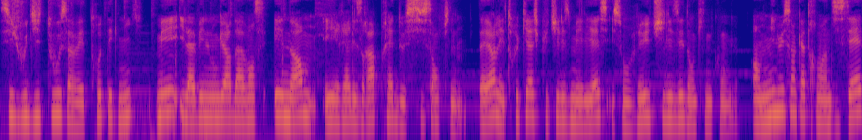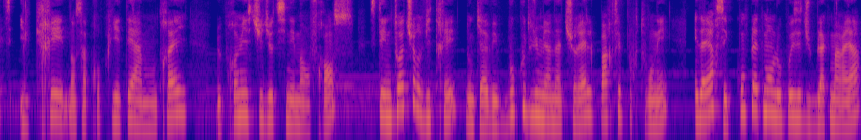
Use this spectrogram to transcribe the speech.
Si je vous dis tout, ça va être trop technique. Mais il avait une longueur d'avance énorme et il réalisera près de 600 films. D'ailleurs, les trucages qu'utilise Méliès, ils sont réutilisés dans King Kong. En 1897, il crée dans sa propriété à Montreuil le premier studio de cinéma en France. C'était une toiture vitrée, donc il y avait beaucoup de lumière naturelle, parfait pour tourner. Et d'ailleurs, c'est complètement l'opposé du Black Maria.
